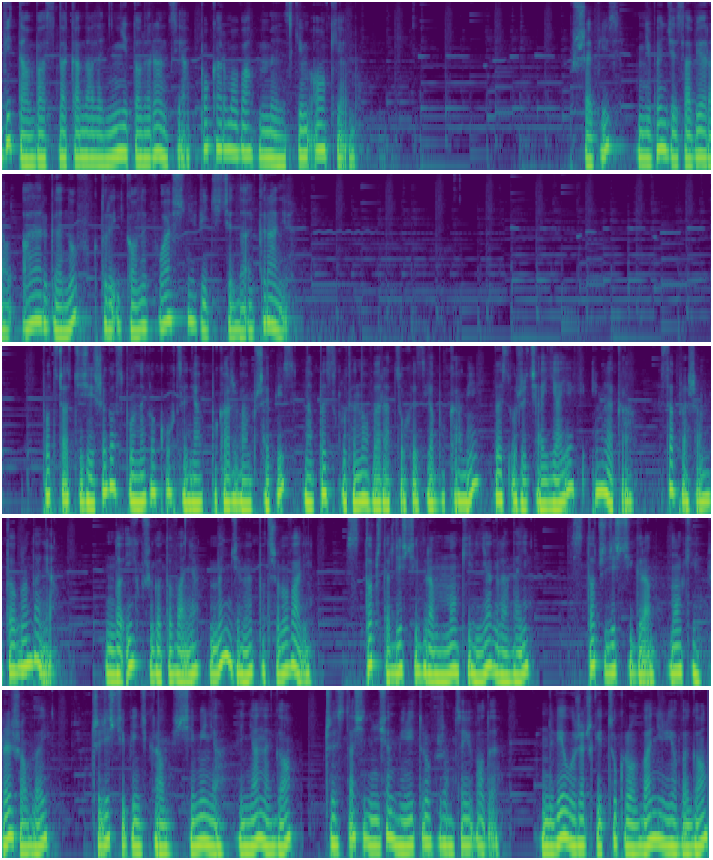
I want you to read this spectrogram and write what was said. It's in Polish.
Witam Was na kanale Nietolerancja pokarmowa męskim okiem. Przepis nie będzie zawierał alergenów, które ikony właśnie widzicie na ekranie. Podczas dzisiejszego wspólnego kuchcenia pokażę Wam przepis na bezglutenowe racuchy z jabłkami bez użycia jajek i mleka. Zapraszam do oglądania. Do ich przygotowania będziemy potrzebowali 140 g mąki jaglanej, 130 g mąki ryżowej, 35 g siemienia lnianego, 370 ml wrzącej wody, 2 łyżeczki cukru waniliowego,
